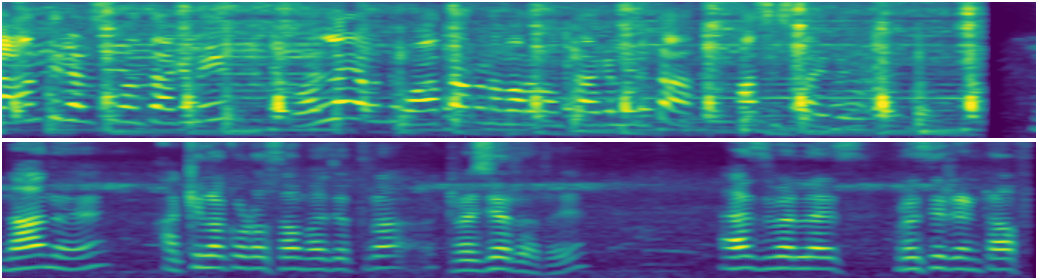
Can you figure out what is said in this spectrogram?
ಶಾಂತಿ ನೆಲೆಸುವಂತಾಗಲಿ, ಒಳ್ಳೆಯ ಒಂದು ವಾತಾವರಣ ಬರುವಂತಾಗಲಿ ಅಂತ ಆಶಿಸ್ತಾ ಇದ್ದೀವಿ ನಾನು ಅಖಿಲ ಕೊಡ ಸಮಾಜ ಹತ್ರ treasurer as well as president of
